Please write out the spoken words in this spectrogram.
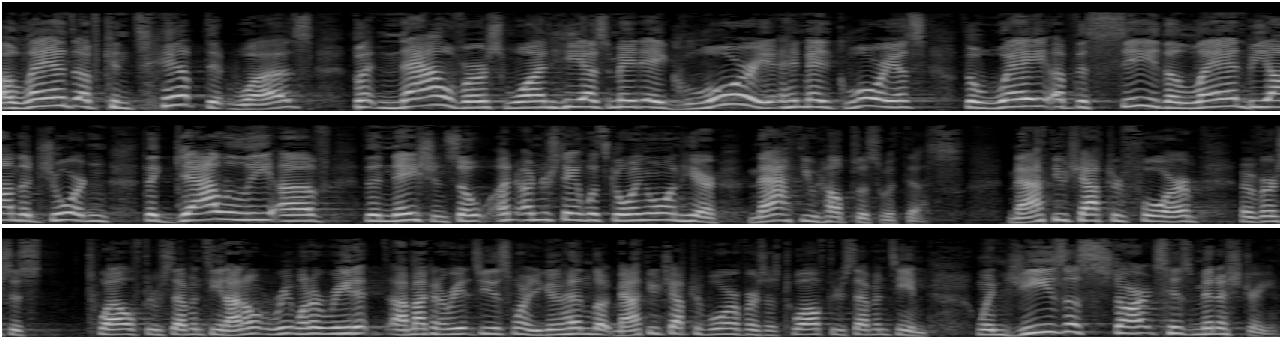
a land of contempt it was, but now, verse 1, he has made a glory, he made glorious the way of the sea, the land beyond the Jordan, the Galilee of the nation. So understand what's going on here. Matthew helps us with this. Matthew chapter 4, verses 12 through 17. I don't re- want to read it. I'm not going to read it to you this morning. You go ahead and look. Matthew chapter 4, verses 12 through 17. When Jesus starts his ministry,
